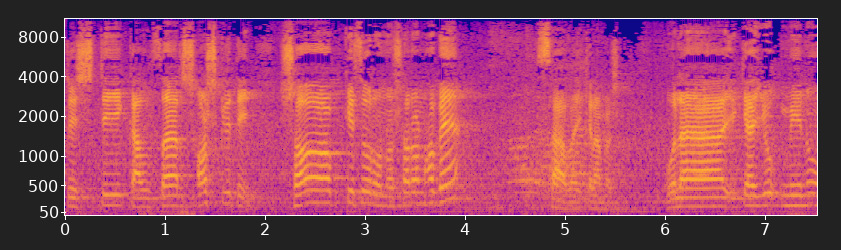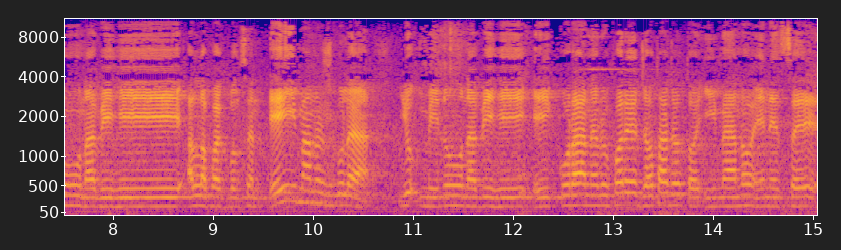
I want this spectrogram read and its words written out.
কৃষ্টি কালচার, সংস্কৃতি সব কিছুর অনুসরণ হবে আল্লাহাক বলছেন, এই মানুষগুলা মিনু নাবিহি এই কোরআনের উপরে যথাযথ ইমানও এনেছে।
